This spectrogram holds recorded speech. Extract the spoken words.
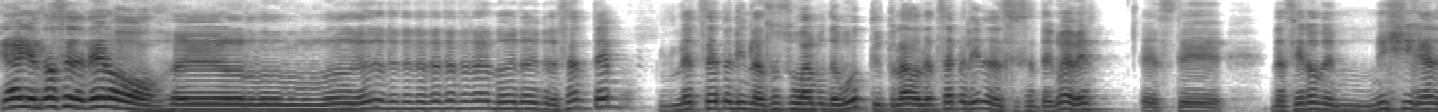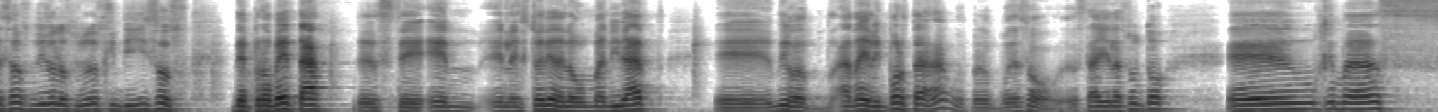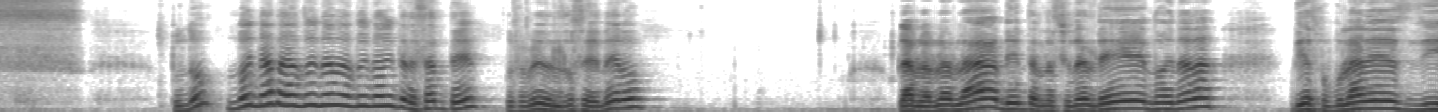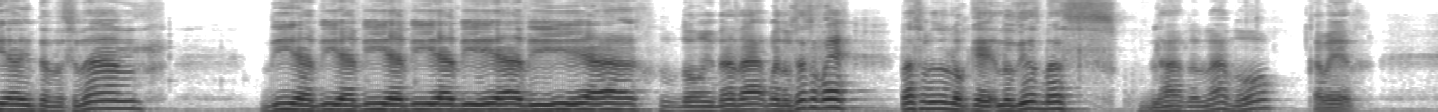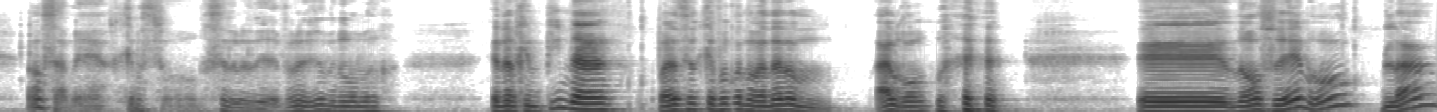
¿Qué hay el 12 de enero? Eh, no hay nada interesante. Led Zeppelin lanzó su álbum debut titulado Led Zeppelin en el 69. Este, nacieron en Michigan, Estados Unidos, los primeros quintillizos de probeta este, en, la historia de la humanidad. Eh, digo, a nadie le importa, ¿eh? pero por eso está ahí el asunto. ¿Qué más? Pues no, no hay nada, no hay nada, no hay nada interesante. El febrero del 12 de enero. Bla, bla, bla, bla. Día Internacional de... No hay nada. Días populares, Día Internacional. Día, día, día, día, día, día. No hay nada. Bueno, pues eso fue más o menos lo que... Los días más... Bla, bla, bla, ¿no? A ver. Vamos a ver. ¿Qué pasó? En Argentina, parece que fue cuando ganaron algo. eh, no sé, ¿no? ¿La?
